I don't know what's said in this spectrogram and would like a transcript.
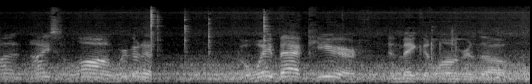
want it nice and long. We're to go way back here and make it longer though.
